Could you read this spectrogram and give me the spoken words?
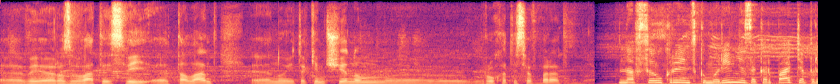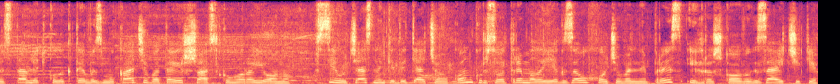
е, ви- розвивати свій е, талант, е, ну і таким чином рухатися вперед. На всеукраїнському рівні Закарпаття представлять колективи з Мукачева та Іршавського району. Всі учасники дитячого конкурсу отримали як заохочувальний приз іграшкових зайчиків.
